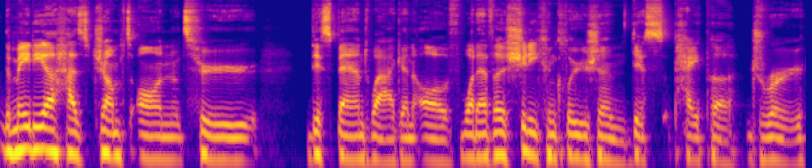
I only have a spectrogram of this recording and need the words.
the media has jumped on to this bandwagon of whatever shitty conclusion this paper drew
